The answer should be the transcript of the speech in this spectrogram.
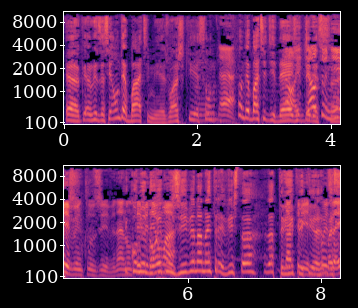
é, quero dizer assim, é um debate mesmo. Acho que são, É. é um debate de ideias Não, e de alto nível, inclusive, né? Que Não teve culminou, nenhuma... inclusive, na, na entrevista da Trip, Trip, que pois vai é, sair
